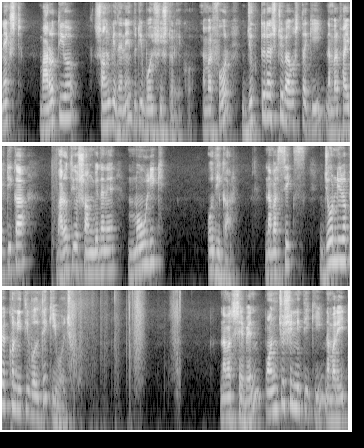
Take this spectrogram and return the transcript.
নেক্সট ভারতীয় সংবিধানে দুটি বৈশিষ্ট্য লেখো। নাম্বার ফোর যুক্তরাষ্ট্রীয় ব্যবস্থা কী? নাম্বার ফাইভ টিকা, ভারতীয় সংবিধানে মৌলিক অধিকার। নাম্বার সিক্স জোর নিরপেক্ষ নীতি বলতে কী বোঝো? নাম্বার সেভেন পঞ্চশীল নীতি কী? নাম্বার এইট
